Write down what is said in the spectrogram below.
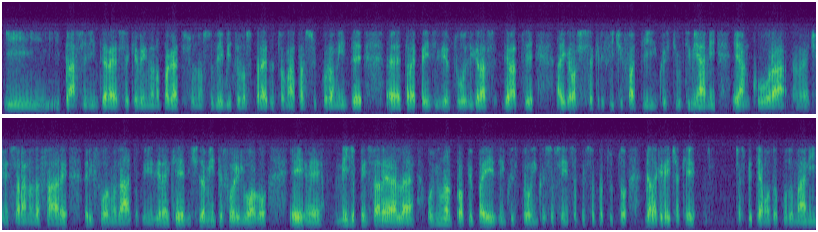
i, i, tassi di interesse che vengono pagati sul nostro debito, lo spread è tornata sicuramente eh, tra i paesi virtuosi grazie, grazie, ai grossi sacrifici fatti in questi ultimi anni e ancora eh, ce ne saranno da fare riforme d'altro, quindi direi che è decisamente fuori luogo e eh, meglio pensare al, ognuno al proprio paese in questo, in questo senso, soprattutto dalla Grecia che ci aspettiamo dopodomani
